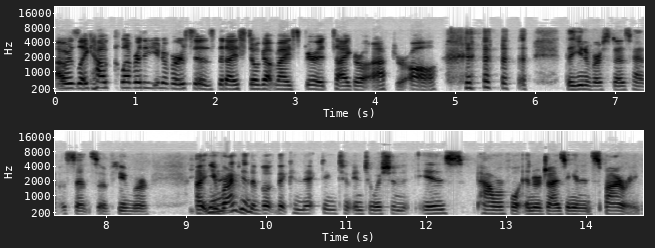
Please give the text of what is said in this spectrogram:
I was like, how clever the universe is that I still got my spirit tiger after all. the universe does have a sense of humor. Uh, yeah. You write in the book that connecting to intuition is powerful, energizing, and inspiring,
